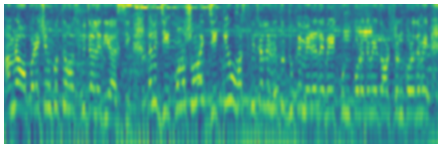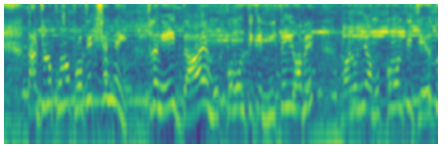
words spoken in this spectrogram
আমরা অপারেশন করতে হসপিটালে দিয়ে আসছি। তাহলে যে কোনো সময় যে কেউ হসপিটালের ভেতর ঢুকে মেরে দেবে, খুন করে দেবে দর্শন করে দেবে, তার জন্য কোনো প্রোটেকশন নেই। সুতরাং এই দায় মুখ্যমন্ত্রীকে নিতেই হবে। মাননীয় মুখ্যমন্ত্রী যেহেতু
